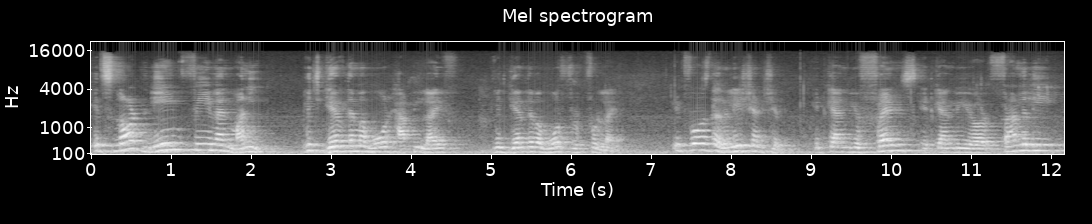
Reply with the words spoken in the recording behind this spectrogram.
it's not name, fame, and money which gave them a more happy life, which gave them a more fruitful life. It was the relationship. It can be your friends, it can be your family,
